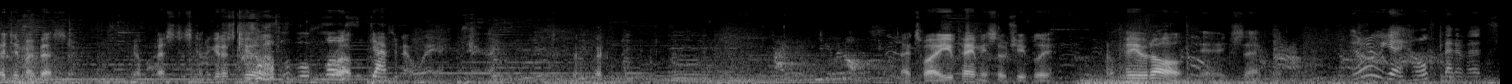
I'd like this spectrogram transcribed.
I did my best, sir. Your best is gonna get us killed. Probable, most Prob- definitely. That's why you pay me so cheaply. I don't pay you at all. Exactly. You don't even get health benefits.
